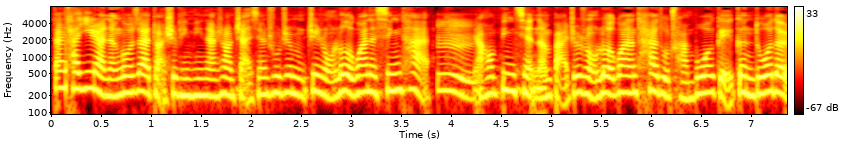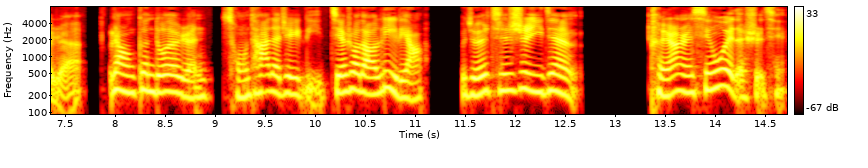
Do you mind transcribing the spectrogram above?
但是他依然能够在短视频平台上展现出这么这种乐观的心态，嗯，然后并且能把这种乐观的态度传播给更多的人，让更多的人从他的这里接受到力量。我觉得其实是一件很让人欣慰的事情。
